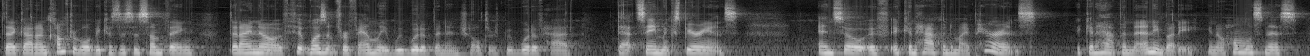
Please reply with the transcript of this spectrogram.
that got uncomfortable because this is something that I know if it wasn't for family, we would have been in shelters. We would have had that same experience. And so if it can happen to my parents, it can happen to anybody. You know, homelessness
